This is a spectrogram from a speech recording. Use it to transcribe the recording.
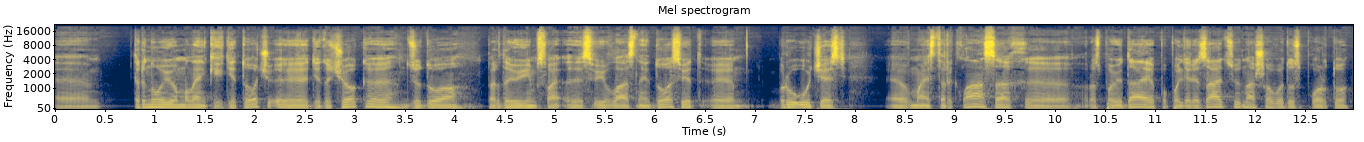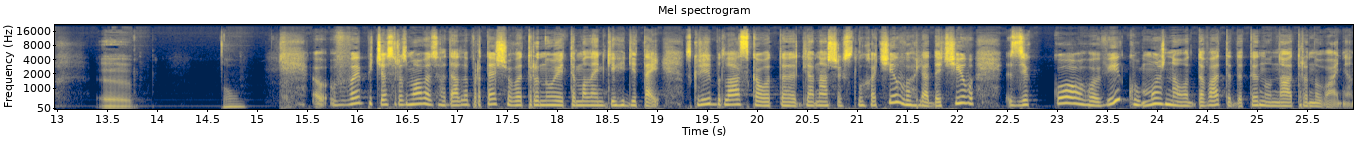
Е, Треную маленьких діточ, е, діточок е, дзюдо, передаю їм свій власний досвід, беру участь в майстер-класах, розповідаю популяризацію нашого виду спорту. Ну, Ви під час розмови згадали про те, що ви тренуєте маленьких дітей. Скажіть, будь ласка, от для наших слухачів, глядачів, з якого віку можна от давати дитину на тренування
